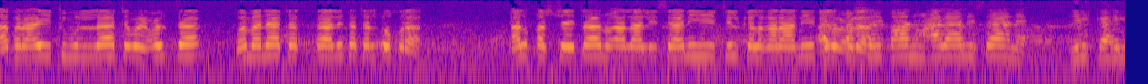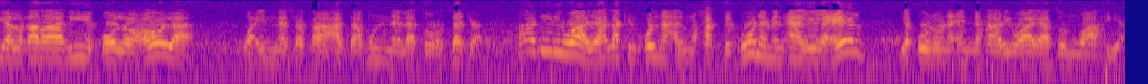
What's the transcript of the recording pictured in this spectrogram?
أفرأيتم اللات والعزى ومناة الثالثة الأخرى؟ ألقى الشيطان على لسانه تلك الغرانيق ألقى الشيطان على لسانه تلك هي الغرانيق العلا. وإن شفاعتهن لترتجى. هذه رواية لكن قلنا المحققون من أهل العلم يقولون إنها رواية واهية.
